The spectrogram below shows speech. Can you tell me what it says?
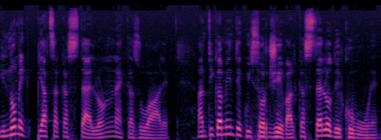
Il nome Piazza Castello non è casuale, Anticamente qui sorgeva il castello del comune,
